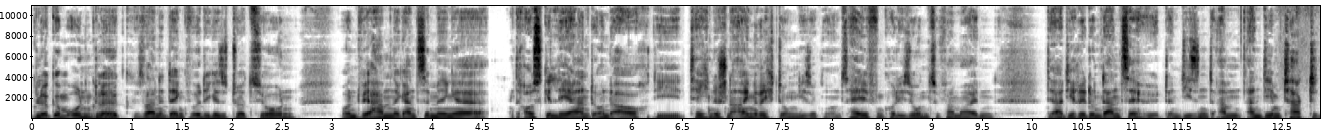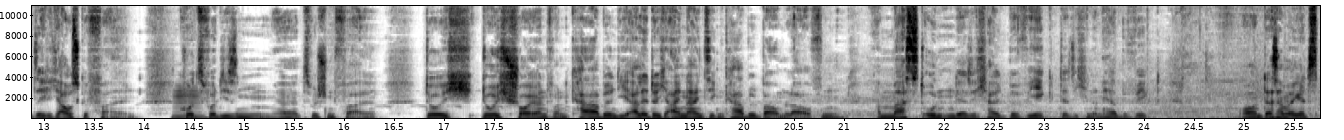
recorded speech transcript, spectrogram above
Glück im Unglück, es war eine denkwürdige Situation und wir haben eine ganze Menge daraus gelernt und auch die technischen Einrichtungen, die uns helfen, Kollisionen zu vermeiden, da die Redundanz erhöht. Denn die sind am, an dem Tag tatsächlich ausgefallen, mhm. kurz vor diesem äh, Zwischenfall, durch Durchscheuern von Kabeln, die alle durch einen einzigen Kabelbaum laufen, am Mast unten, der sich halt bewegt, der sich hin und her bewegt. Und das haben wir jetzt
